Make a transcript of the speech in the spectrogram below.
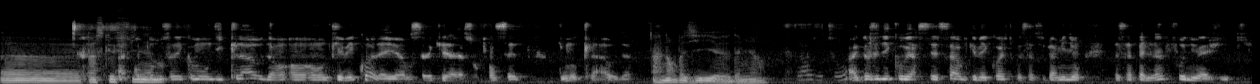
Euh, parce que ah, finalement... Vous savez comment on dit cloud en, en, en québécois d'ailleurs Vous savez quelle est la version française du mot cloud Ah non, vas-y euh, Damien. Non, du tout. Ah, quand j'ai découvert ça en québécois, je trouve ça super mignon. Ça s'appelle l'info nuagique.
